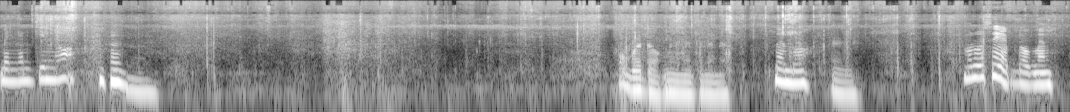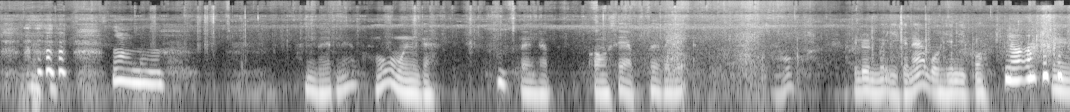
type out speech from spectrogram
แบ่งกันกินเนาะ โอ้ เบิร์ดดอกหนึ่งเลยตัวนั้นนะนั่นบ่เออมารู้เสพดอกนั้นใหญ่มือเบิร์ดแล้วโอ้มึงนี่กะเพิ่นครับกองแสบเพิ่นก็เยอะเอาไปรุ่นมาอีกกันนะบ่เห็นอีกบ่เนาะเออ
